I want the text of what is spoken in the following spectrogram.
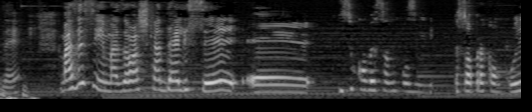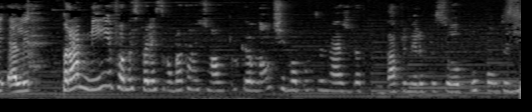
né? Mas assim, mas eu acho que a DLC, é... isso conversando com os meninos, só pra concluir, ela, pra mim foi uma experiência completamente nova, porque eu não tive a oportunidade da, da primeira pessoa por conta de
